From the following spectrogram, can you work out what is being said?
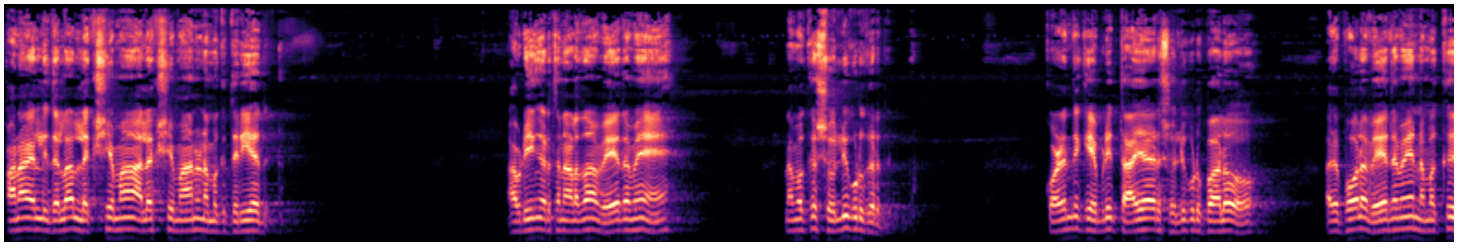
ஆனால் இதெல்லாம் லட்சியமாக அலட்சியமானு நமக்கு தெரியாது. அப்படிங்கிறதுனால தான் வேதமே நமக்கு சொல்லி கொடுக்கறது. குழந்தைக்கு எப்படி தாயார் சொல்லி கொடுப்பாலோ அதுபோல் வேதமே நமக்கு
